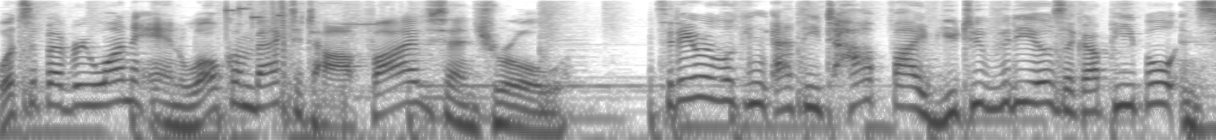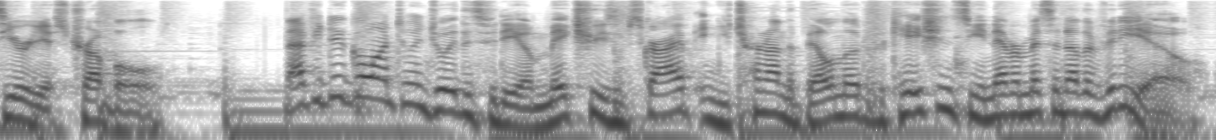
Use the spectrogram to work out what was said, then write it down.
What's up everyone and welcome back to Top 5 Central. Today we're looking at the top 5 YouTube videos that got people in serious trouble. Now if you do go on to enjoy this video, make sure you subscribe and you turn on the bell notification so you never miss another video.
